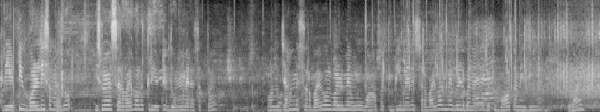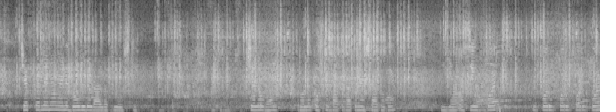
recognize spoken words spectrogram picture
क्रिएटिव वर्ल्ड ही समझ लो। इसमें मैं सर्वाइवल और क्रिएटिव दोनों में रह सकता हूँ। और जहाँ मैं सर्वाइवल वर्ल्ड में हूँ, वहाँ पर भी मैंने सर्वाइवल में बिल्ड बनाया जो कि बहुत अमेजिंग है। तो भाई चेक कर लेना, मैंने दो वीडियो डाल रखी है उसकी। चलो भाई रोलर कोस्टर बातों बातों में स्टार्ट हो गया। तो यहाँ से ऊपर ऊपर ऊपर ऊपर ऊपर।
